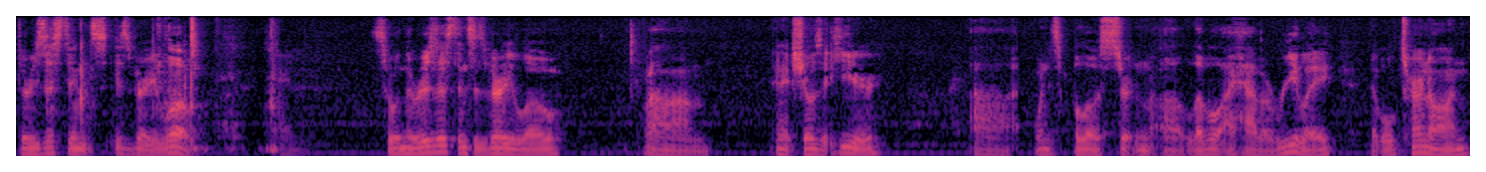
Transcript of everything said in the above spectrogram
the resistance is very low. So when the resistance is very low, um, and it shows it here, uh, when it's below a certain uh, level, I have a relay that will turn on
